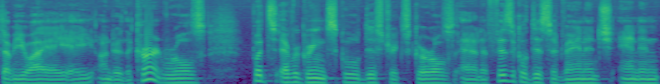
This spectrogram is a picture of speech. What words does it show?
WIAA under the current rules puts Evergreen School District's girls at a physical disadvantage and in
